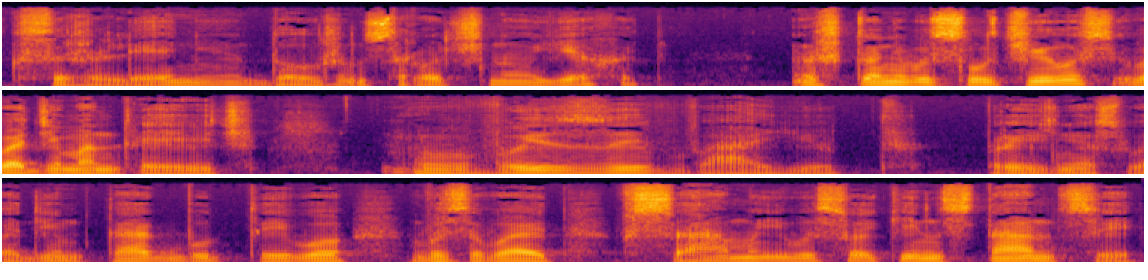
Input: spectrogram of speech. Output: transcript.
К сожалению, должен срочно уехать. Что-нибудь случилось, Вадим Андреевич? Вызывают произнес Вадим так, будто его вызывают в самые высокие инстанции,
